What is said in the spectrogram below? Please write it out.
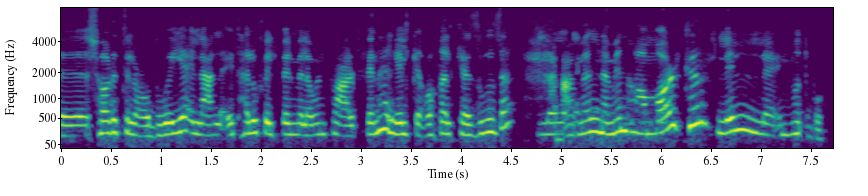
آه، شارة العضوية اللي علقتها له في الفيلم لو أنتوا عارفينها اللي هي الغطا الكازوزة. عملنا منها marker لل notebook.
